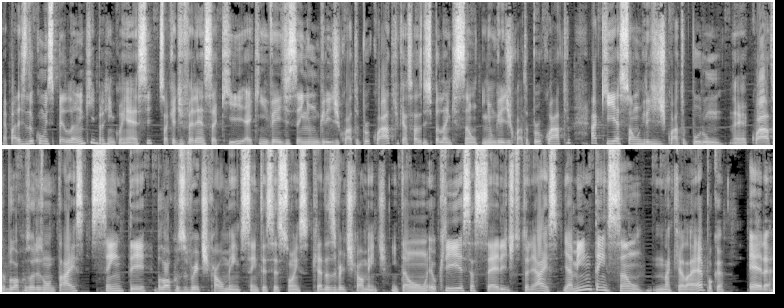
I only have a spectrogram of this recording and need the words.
É parecido com o Spelunk, para quem conhece, só que a diferença aqui é que em vez de ser em um grid 4x4, que as fases de Spelunk são em um grid 4x4, aqui é só um grid de 4x1, né? quatro blocos horizontais sem ter blocos verticalmente, sem ter sessões criadas verticalmente. Então eu criei essa série de tutoriais e a minha intenção naquela época era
